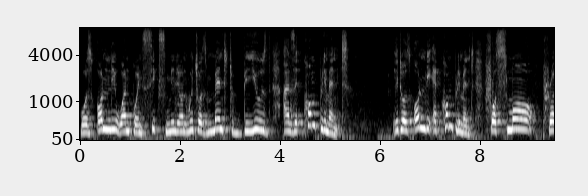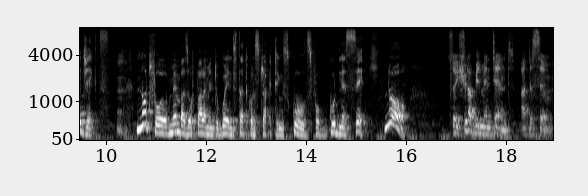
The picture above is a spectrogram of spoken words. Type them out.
was only 1.6 million, which was meant to be used as a complement. It was only a complement for small projects, hmm. not for members of parliament to go and start constructing schools for goodness sake. No. So it should have been maintained at the same.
